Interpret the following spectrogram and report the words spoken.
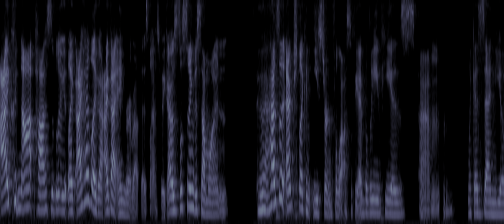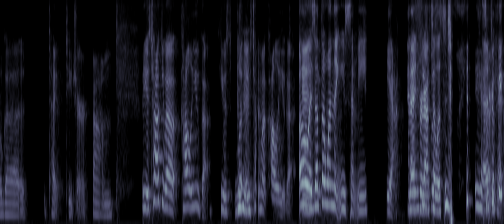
I could not possibly like, I had like, a, I got angry about this last week. I was listening to someone who has a, actually like an Eastern philosophy. I believe he is um like a Zen yoga type teacher. Um, but he was talking about Kali Yuga. He was, li- he mm-hmm. was talking about Kali Yuga. oh, And is that he- the one that you sent me? yeah? And, I he forgot to listen to it. Yeah, Sorry. okay.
